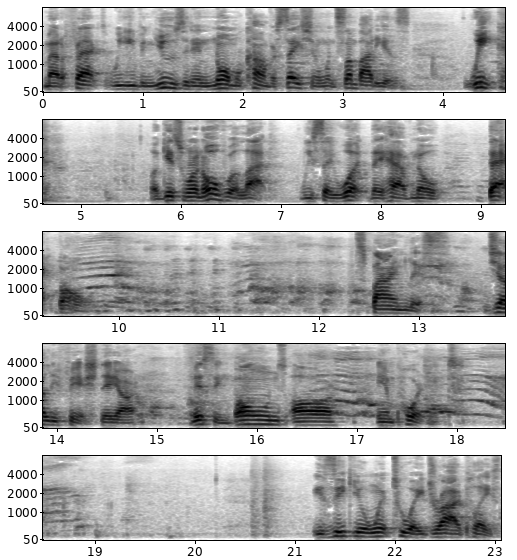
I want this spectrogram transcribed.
Matter of fact, we even use it in normal conversation when somebody is weak or gets run over a lot. We say what? They have no backbone. Spineless. Jellyfish, they are missing. Bones are important. Ezekiel went to a dry place.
